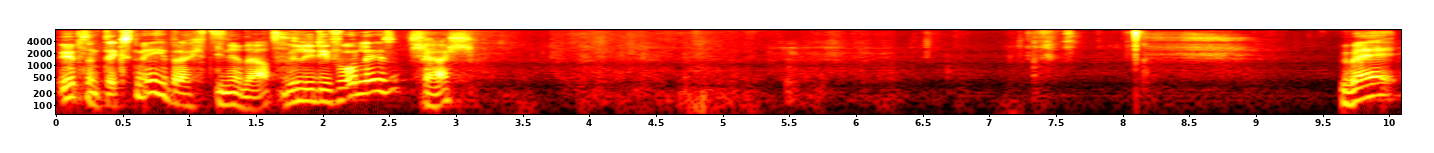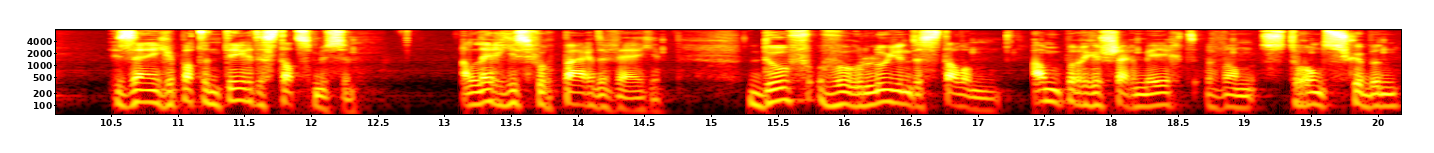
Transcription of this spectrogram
U hebt een tekst meegebracht. inderdaad. Wil u die voorlezen? Graag. Wij zijn gepatenteerde stadsmussen. Allergisch voor paardenvijgen. Doof voor loeiende stallen. Amper gecharmeerd van strontschubben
